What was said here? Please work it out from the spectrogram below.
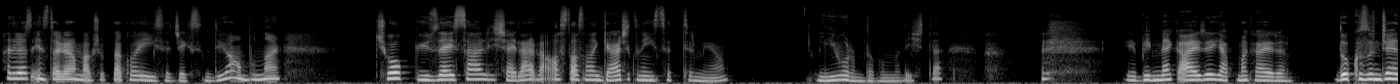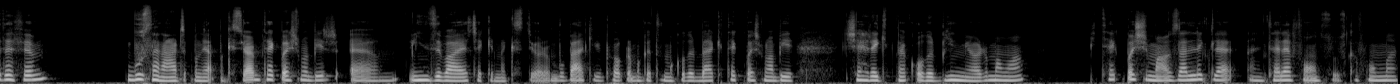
Hadi biraz Instagram bak çok daha kolay iyi hissedeceksin diyor ama bunlar çok yüzeysel şeyler ve asla sana gerçekten iyi hissettirmiyor. Biliyorum da bunları işte. Bilmek ayrı, yapmak ayrı. Dokuzuncu hedefim bu sene artık bunu yapmak istiyorum. Tek başıma bir e, inzivaya çekilmek istiyorum. Bu belki bir programa katılmak olur. Belki tek başıma bir şehre gitmek olur bilmiyorum ama bir tek başıma özellikle hani telefonsuz kafamı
